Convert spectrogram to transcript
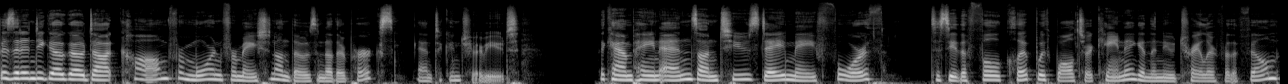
Visit Indiegogo.com for more information on those and other perks and to contribute. The campaign ends on Tuesday, May 4th. To see the full clip with Walter Koenig and the new trailer for the film,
